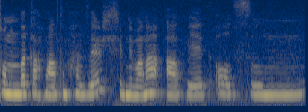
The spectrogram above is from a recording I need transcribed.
Sonunda kahvaltım hazır. Şimdi bana afiyet olsun.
